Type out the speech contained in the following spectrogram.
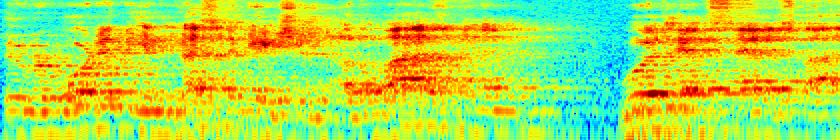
who rewarded the investigation of the wise men, would have satisfied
